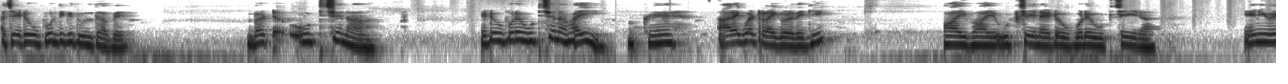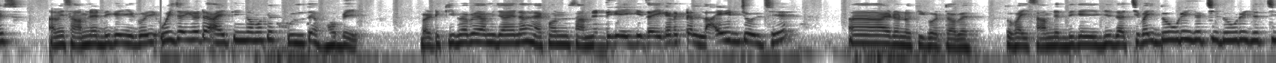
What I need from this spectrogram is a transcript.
আচ্ছা এটা উপর দিকে তুলতে হবে। বাট উঠছে না। এটা উপরে উঠছে না ভাই? ওকে আরেকবার ট্রাই করে দেখি। ভাই ভাই, উঠছেই না, এটা উপরে উঠছেই না। এনিওয়েজ আমি সামনের দিকে এগোই। ওই জায়গাটা আই থিঙ্ক আমাকে খুলতে হবে। বাট কীভাবে আমি জানি না, এখন সামনের দিকে এগিয়ে যাই। এখানে একটা লাইট জ্বলছে। আই ডোন্ট নো কী করতে হবে। তো ভাই, সামনের দিকে এগিয়ে যাচ্ছি। ভাই, দৌড়েই যাচ্ছি দৌড়েই যাচ্ছি।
